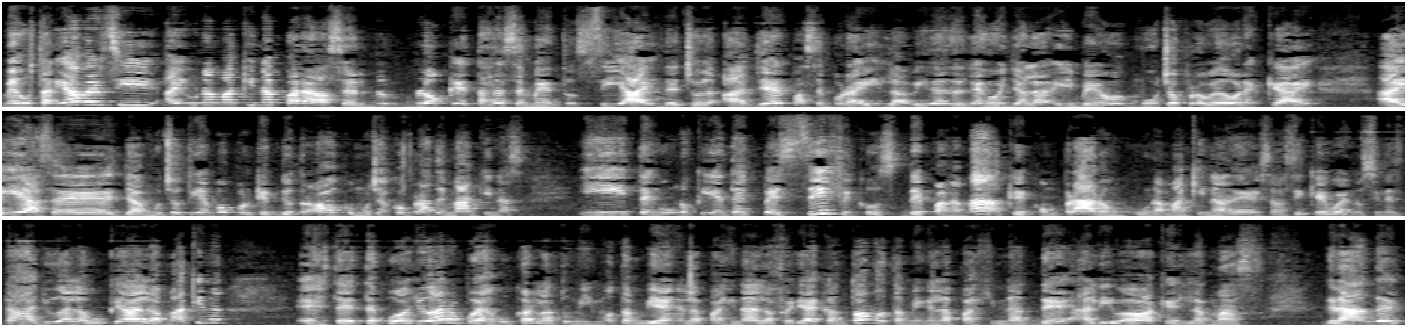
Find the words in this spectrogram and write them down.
Me gustaría ver si hay una máquina para hacer bloquetas de cemento. Sí hay, de hecho ayer pasé por ahí, la vi desde lejos y ya y veo muchos proveedores que hay ahí hace ya mucho tiempo porque yo trabajo con muchas compras de máquinas y tengo unos clientes específicos de Panamá que compraron una máquina de esa. Así que bueno, si necesitas ayuda en la búsqueda de la máquina, este, te puedo ayudar o puedes buscarla tú mismo también en la página de la Feria de Cantón o también en la página de Alibaba, que es la más grande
